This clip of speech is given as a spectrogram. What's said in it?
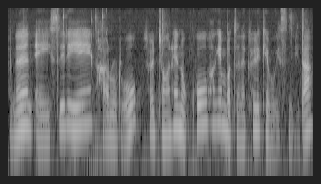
저는 A3의 가로로 설정을 해놓고 확인 버튼을 클릭해 보겠습니다.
